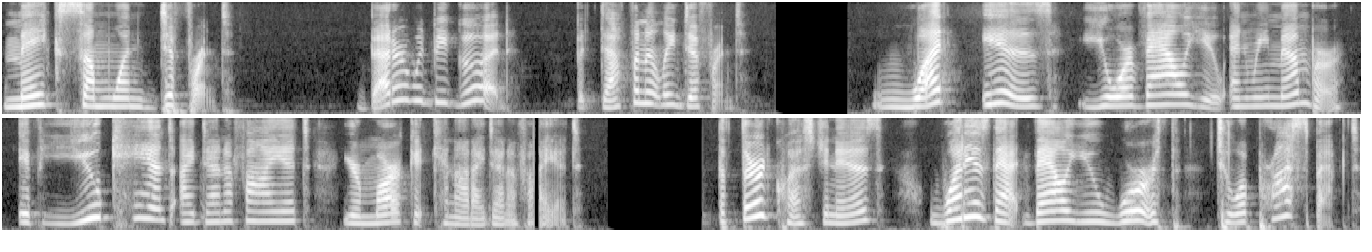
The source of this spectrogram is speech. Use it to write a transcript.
make someone different? Better would be good, but definitely different. What is your value? And remember, if you can't identify it, your market cannot identify it. The third question is what is that value worth to a prospect?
